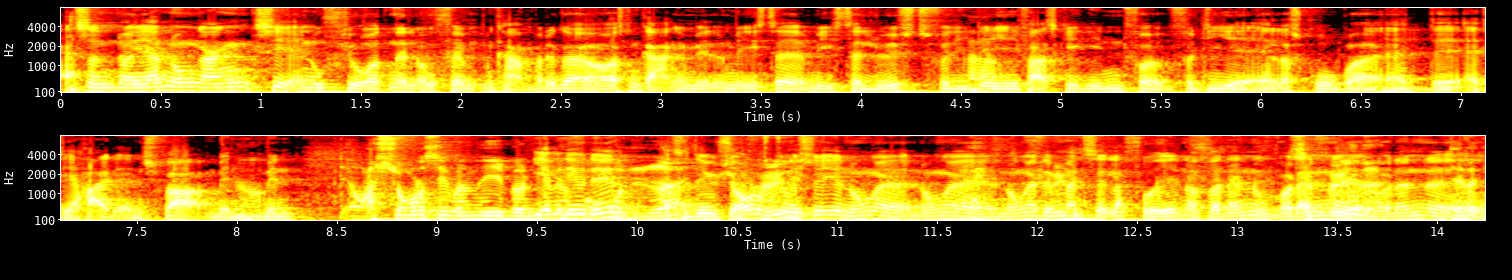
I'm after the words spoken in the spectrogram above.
Altså, når jeg nogle gange ser en U14 eller U15 kamp, og det gør jeg også en gang imellem, mest af, mest af lyst, fordi ja. det er faktisk ikke inden for, for de aldersgrupper, mm. at, øh, at jeg har et ansvar, men, ja. men Det er også sjovt at se, hvordan det er. hvordan Jamen det er jo det. Altså, det er jo sjovt at se at nogle af, nogle af, nogle af dem, man selv har fået ind, og hvordan, hvordan, hvordan, hvordan,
